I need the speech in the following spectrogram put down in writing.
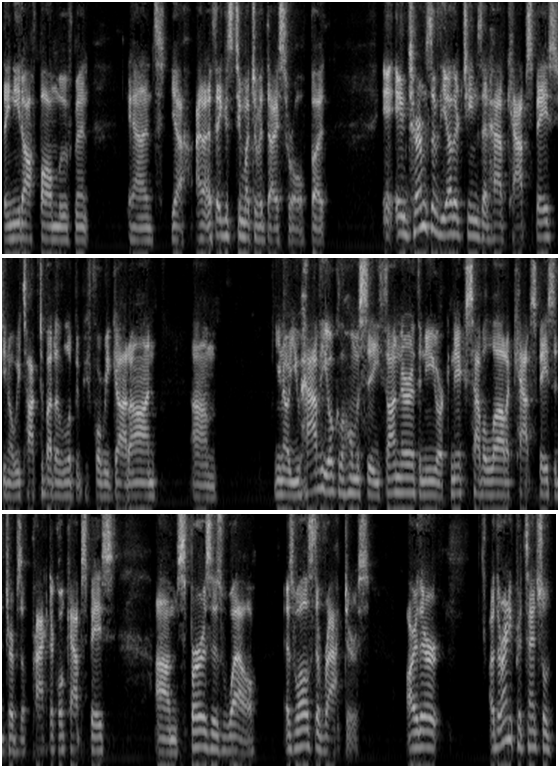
They need off ball movement, and yeah, I think it's too much of a dice roll. But in terms of the other teams that have cap space, you know, we talked about it a little bit before we got on. Um, you know, you have the Oklahoma City Thunder, the New York Knicks have a lot of cap space in terms of practical cap space. Um, Spurs as well, as well as the Raptors. Are there are there any potential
